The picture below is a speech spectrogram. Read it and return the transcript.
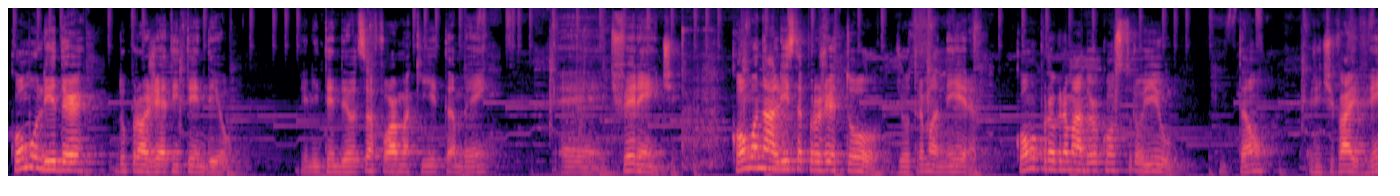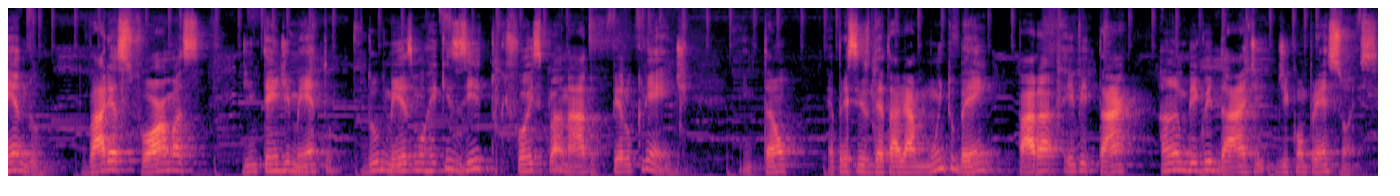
Como o líder do projeto entendeu? Ele entendeu dessa forma aqui também é, diferente. Como o analista projetou de outra maneira, como o programador construiu. Então, a gente vai vendo várias formas de entendimento do mesmo requisito que foi explanado pelo cliente. Então, é preciso detalhar muito bem para evitar ambiguidade de compreensões.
